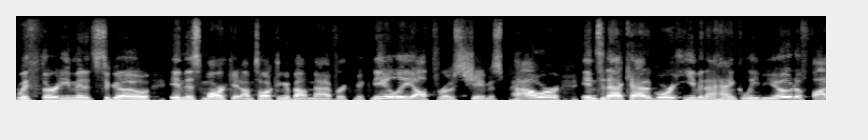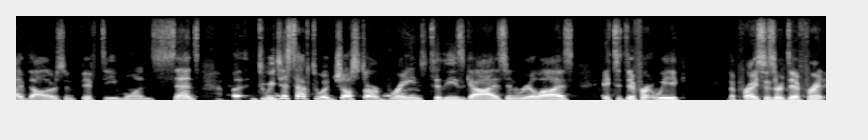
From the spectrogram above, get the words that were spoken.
with 30 minutes to go in this market. I'm talking about Maverick McNeely. I'll throw Seamus Power into that category, even a Hank Lebioda, $5.51. Uh, do we just have to adjust our brains to these guys and realize it's a different week? The prices are different.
